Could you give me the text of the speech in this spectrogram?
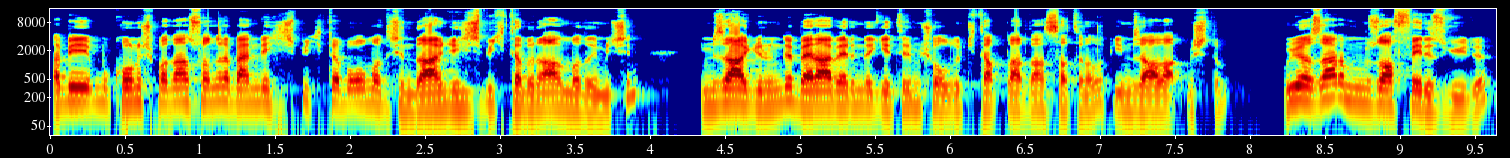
Tabii bu konuşmadan sonra bende hiçbir kitabı olmadığı için, daha önce hiçbir kitabını almadığım için imza gününde beraberinde getirmiş olduğu kitaplardan satın alıp imzalatmıştım. Bu yazar Muzaffer İzgü'ydü.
